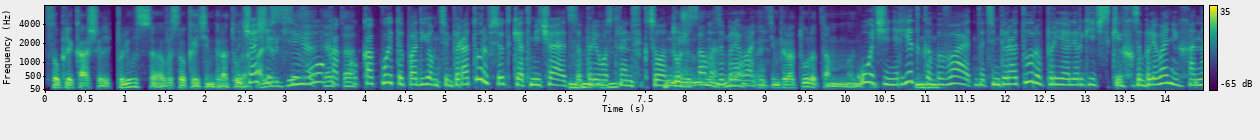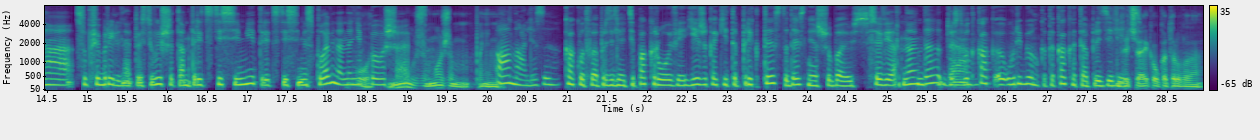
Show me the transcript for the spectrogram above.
сопли, кашель, плюс э, высокая температура. Но чаще Аллергия всего это... как- какой-то подъем температуры все-таки отмечается Мгм, при инфекционной то же самое, но заболевании. э, температура там... Очень редко Мгм. бывает, но температура при аллергических заболеваниях, она субфибрильная, то есть выше там 37-37,5 она не вот, повышается. Мы уже можем понимать. А анализы? Как вот вы определяете по крови? Есть же какие-то прик-тесты, да, если не ошибаюсь? Все верно. Да? То есть вот как э, у ребенка-то как это определить? Для человека, у которого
